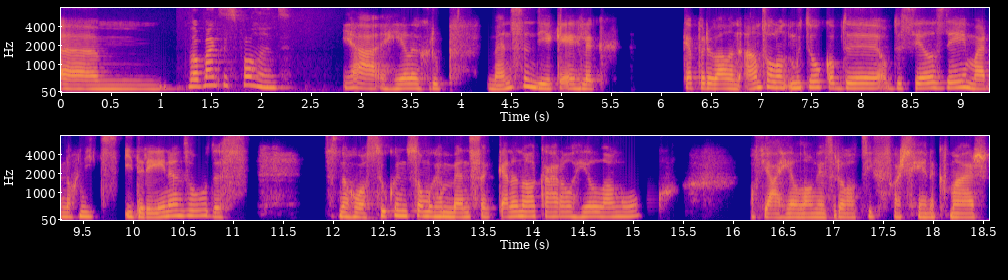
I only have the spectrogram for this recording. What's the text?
um, Wat maakt het spannend? Ja, een hele groep mensen die ik eigenlijk ik heb er wel een aantal ontmoet ook op de, op de sales day, maar nog niet iedereen en zo. Dus het is nog wat zoeken. Sommige mensen kennen elkaar al heel lang ook. Of ja, heel lang is relatief waarschijnlijk. Maar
